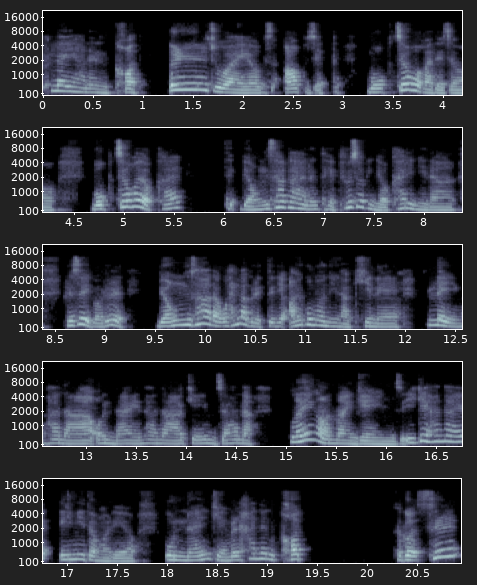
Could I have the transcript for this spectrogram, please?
플레이하는 것을 좋아해요. 그래서 object, 목적어가 되죠. 목적어 역할, 대- 명사가 하는 대표적인 역할입니다. 그래서 이거를 명사라고 하려 그랬더니 아이고 머니나 기네. 플레잉 하나, 온라인 하나, 게임즈 하나. playing online games 이게 하나의 의미 덩어리예요. 온라인 게임을 하는 것 그것을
